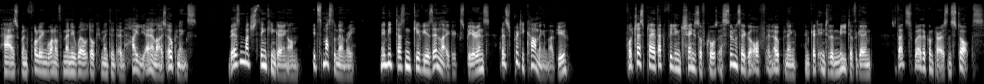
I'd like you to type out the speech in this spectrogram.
has when following one of the many well documented and highly analyzed openings. There isn't much thinking going on, it's muscle memory. Maybe it doesn't give you a Zen like experience, but it's pretty calming in my view. For a chess player, that feeling changes, of course, as soon as they go off an opening and get into the meat of the game, so that's where the comparison stops.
